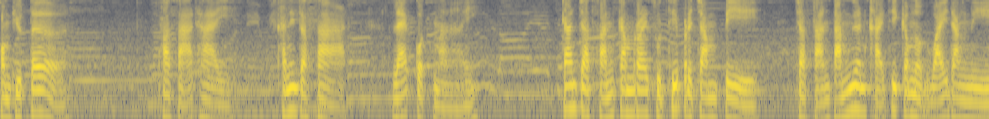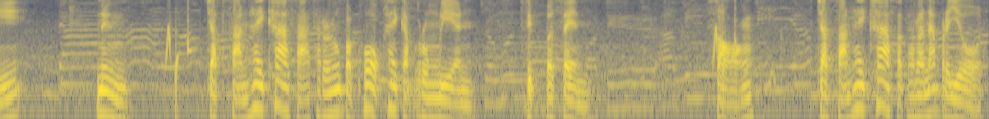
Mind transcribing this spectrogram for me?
คอมพิวเตอร์ ภาษาไทย คณิตศาสตร์ และกฎหมาย การจัดสรรกำไรสุทธิประจำปี จัดสรรตามเงื่อนไขที่กำหนดไว้ดังนี้ 1. จัดสรรให้ค่าสาธารณูปโภคให้กับโรงเรียน 10% 2. จัดสรรให้ค่าสาธารณประโยชน์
